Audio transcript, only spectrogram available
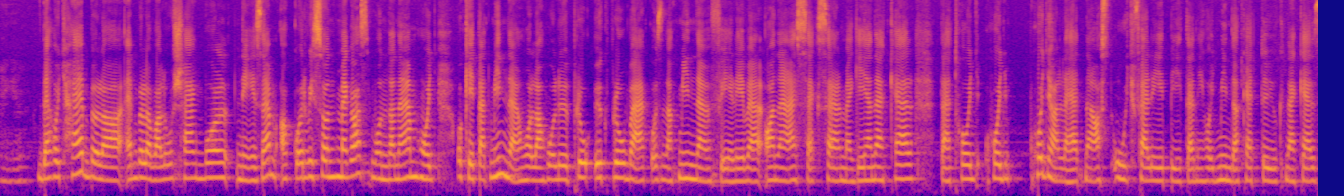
Igen. De hogyha ebből a, ebből a valóságból nézem, akkor viszont meg azt mondanám, hogy oké, okay, tehát mindenhol, ahol ő, ők próbálkoznak mindenfélével, anál, szexel, meg ilyenekkel, tehát hogy, hogy hogyan lehetne azt úgy felépíteni, hogy mind a kettőjüknek ez,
